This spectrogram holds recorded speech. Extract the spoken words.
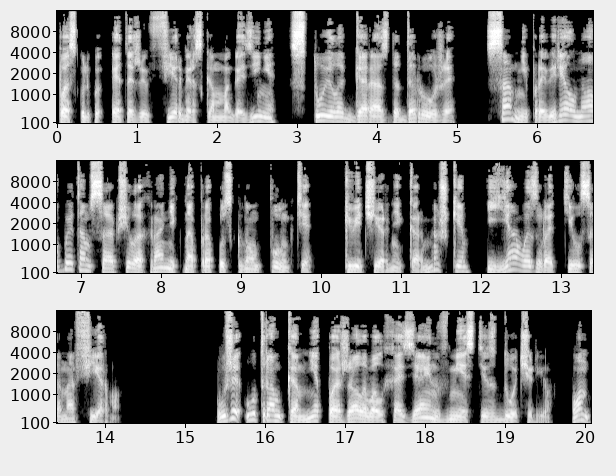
поскольку это же в фермерском магазине стоило гораздо дороже. Сам не проверял, но об этом сообщил охранник на пропускном пункте. К вечерней кормежке я возвратился на ферму. Уже утром ко мне пожаловал хозяин вместе с дочерью. Он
